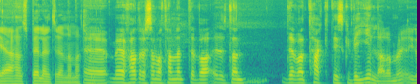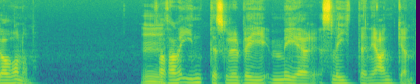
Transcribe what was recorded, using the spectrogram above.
Ja, han spelar inte denna matchen. Eh, men jag fattar det som att han inte var... Utan det var en taktisk vila de gav honom. För Mm. att han inte skulle bli mer sliten i ankeln.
